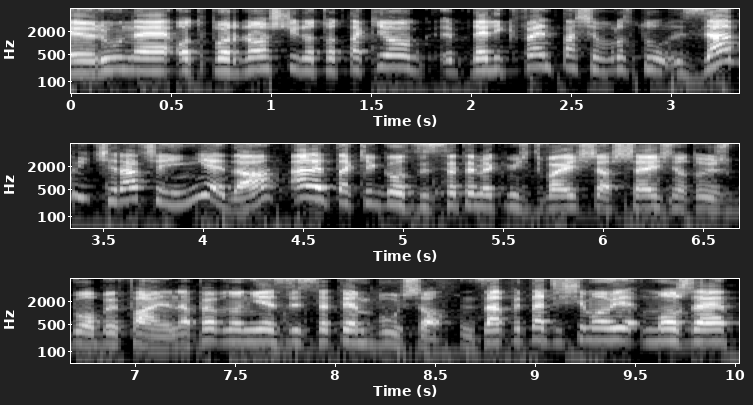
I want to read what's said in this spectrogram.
y, runę odporności, no to takiego y, delikwenta się po prostu zabić raczej nie da, ale takiego z setem jakimś 26, no to już byłoby fajnie. Na pewno nie z setem Zapytacie się może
